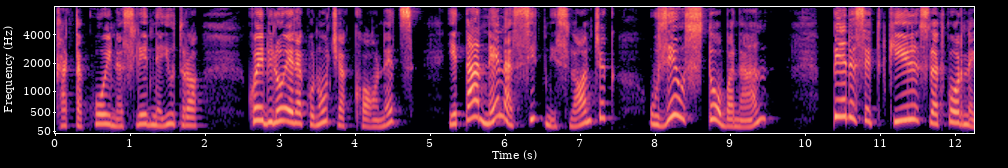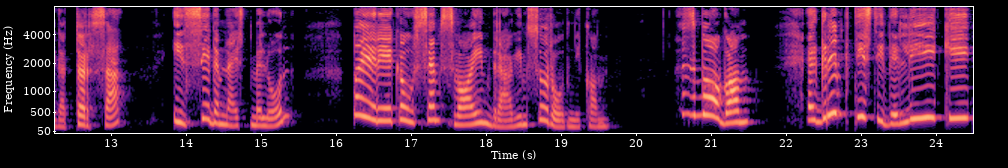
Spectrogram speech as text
Kar takoj naslednje jutro, ko je bilo enakonočja konec, je ta nenasitni slonček vzel sto banan, 50 kil sladkornega trsa in 17 melon, pa je rekel vsem svojim dragim sorodnikom: Z Bogom! Grem k tisti veliki,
